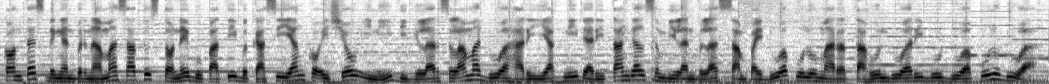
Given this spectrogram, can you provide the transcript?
Kontes dengan bernama Satu Stone Bupati Bekasi yang Koi Show ini digelar selama dua hari yakni dari tanggal 19 sampai 20 Maret tahun 2022.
